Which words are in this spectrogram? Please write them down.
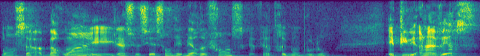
Pense à Barouin et l'Association des maires de France, qui a fait un très bon boulot. Et puis, à l'inverse,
